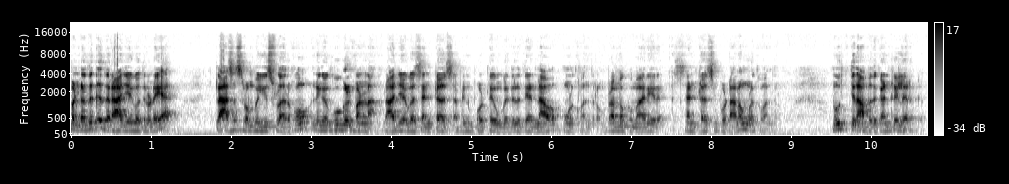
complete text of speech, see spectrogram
பண்ணுறதுக்கு இந்த ராஜயோகத்தினுடைய கிளாஸஸ் ரொம்ப யூஸ்ஃபுல்லாக இருக்கும். நீங்கள் கூகுள் பண்ணலாம். ராஜயோகா சென்டர்ஸ் அப்படின்னு போட்டு உங்கள் இதில் தேடினாவோ உங்களுக்கு வந்துடும் பிரம்மகுமாரி சென்டர்ஸ் போட்டாலும் உங்களுக்கு வந்துடும் நூற்றி நாற்பது கண்ட்ரியில் இருக்குது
